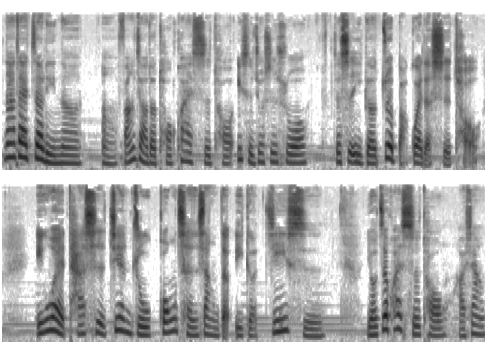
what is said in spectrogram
那在这里呢，嗯，房角的头块石头，意思就是说，这是一个最宝贵的石头，因为它是建筑工程上的一个基石。有这块石头，好像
